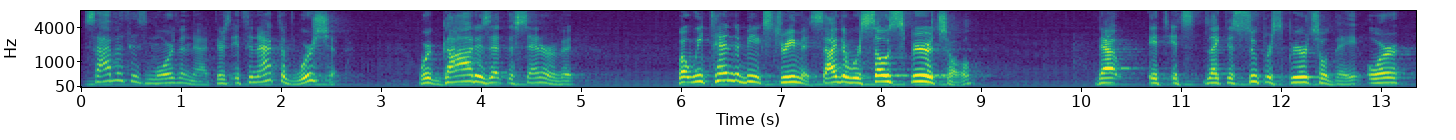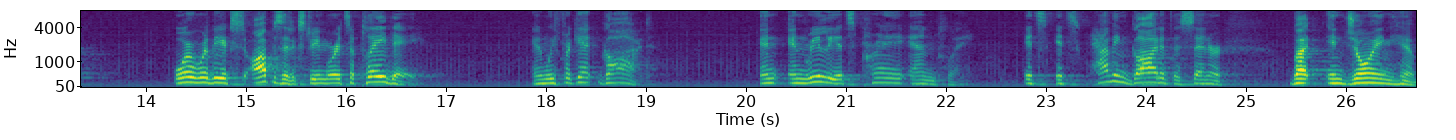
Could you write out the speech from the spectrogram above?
Sabbath is more than that. There's, it's an act of worship where God is at the center of it. But we tend to be extremists. Either we're so spiritual that it, it's like this super spiritual day, or, or we're the ex- opposite extreme where it's a play day and we forget God. And, and really, it's pray and play. It's, it's having God at the center, but enjoying Him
